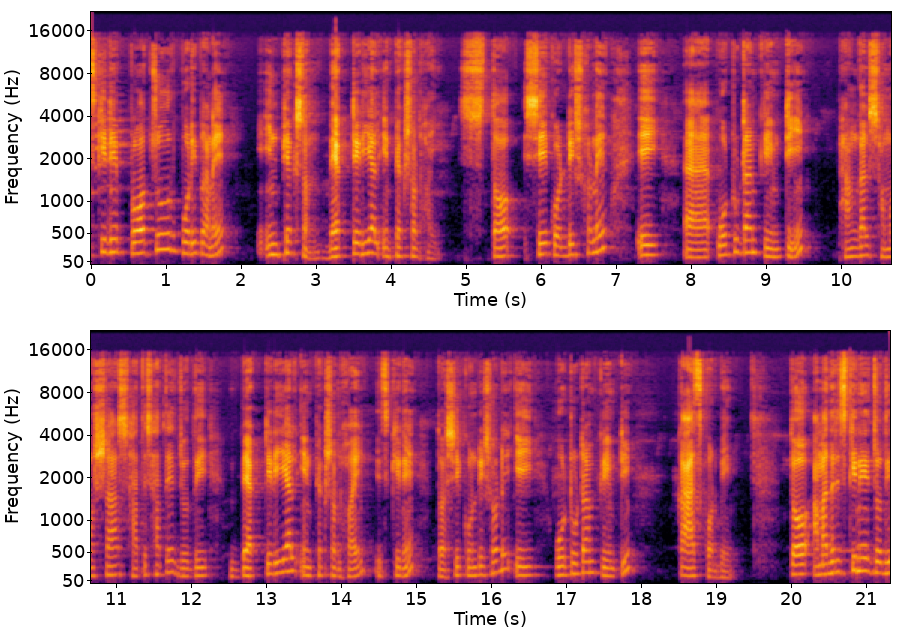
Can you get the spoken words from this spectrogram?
স্কিনে প্রচুর পরিমাণে ইনফেকশন ব্যাকটেরিয়াল ইনফেকশন হয়। তো সেই কন্ডিশনে এই ওটুটান ক্রিমটি ফাঙ্গাল সমস্যার সাথে সাথে যদি ব্যাকটেরিয়াল ইনফেকশন হয় স্কিনে, তো সেই কন্ডিশনে এই ওটুটাম ক্রিমটি কাজ করবে। তো আমাদের স্কিনে যদি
